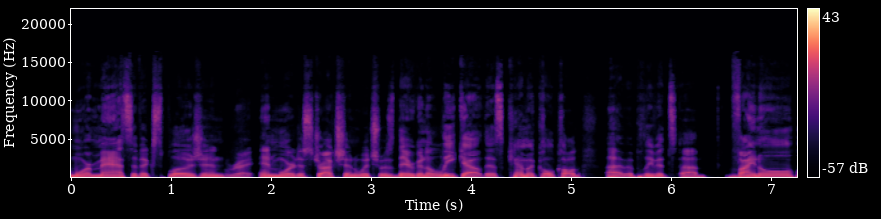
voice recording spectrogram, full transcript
more massive explosion Right. and more destruction, which was they were going to leak out this chemical called, uh, I believe it's uh, vinyl,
